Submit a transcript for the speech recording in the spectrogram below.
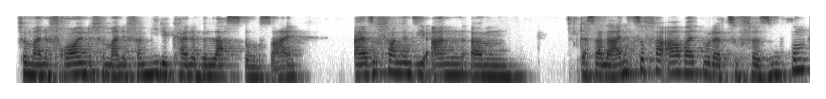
für meine Freunde, für meine Familie keine Belastung sein. Also fangen sie an, ähm, das alleine zu verarbeiten oder zu versuchen,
